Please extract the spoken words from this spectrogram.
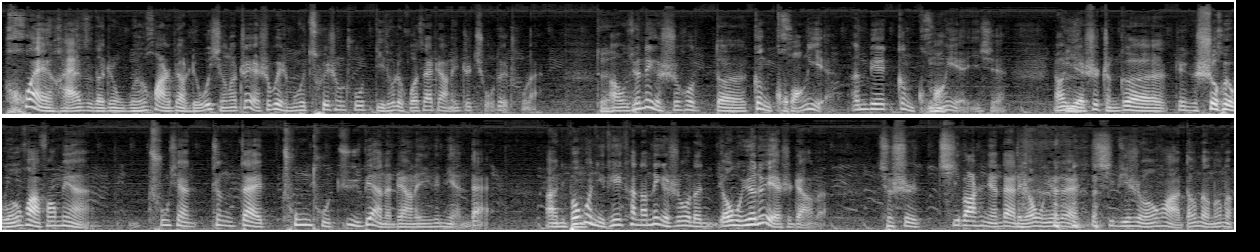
坏孩子的这种文化是比较流行的。这也是为什么会催生出底特律活塞这样的一支球队出来。对啊，我觉得那个时候的更狂野，NBA 更狂野一些，然后也是整个这个社会文化方面。出现正在冲突巨变的这样的一个年代，啊，你包括你可以看到那个时候的摇滚乐队也是这样的，就是七八十年代的摇滚乐队、嬉皮士文化等等等等，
